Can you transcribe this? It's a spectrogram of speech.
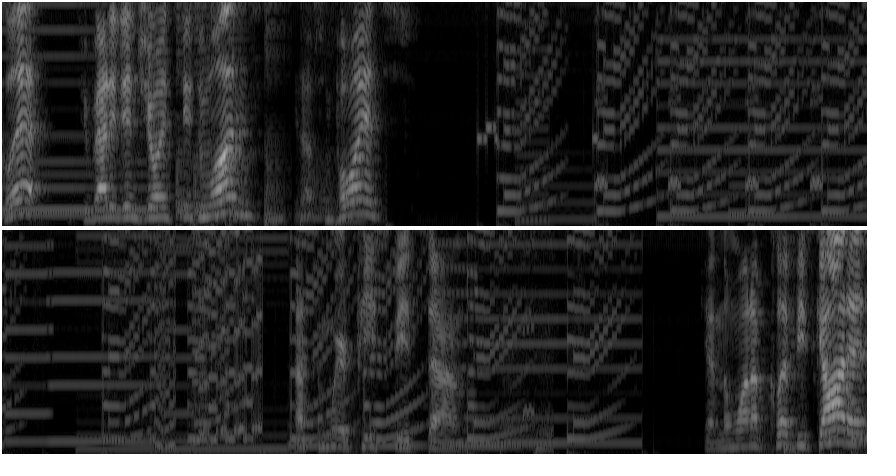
Clip. Too bad he didn't join season one. You know, some points. That's some weird P speed sounds. Getting the one up clip. He's got it.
